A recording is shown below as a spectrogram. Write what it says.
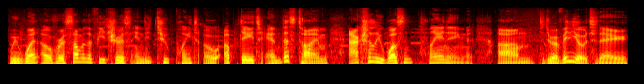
we went over some of the features in the 2.0 update, and this time, actually wasn't planning um, to do a video today,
